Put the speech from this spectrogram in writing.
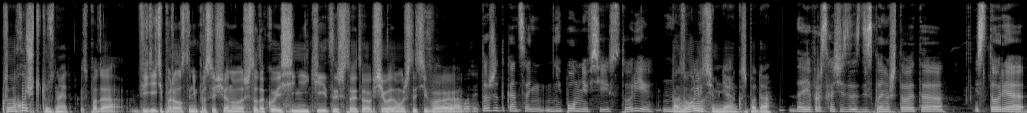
Кто захочет, тот узнает. Господа, введите, пожалуйста, непросвещенного, что такое синий кит и что это вообще, потому что, типа... Тоже до конца не помню все истории. Но... Позволите мне, господа? Да, я просто хочу дисклеймер, что эта история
